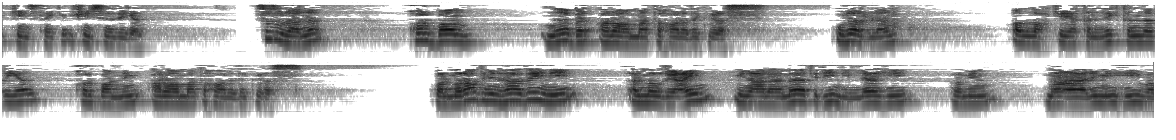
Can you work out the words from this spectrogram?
ikkinchisidan keyin uchinchisini degan siz ularni qurbonni bir alomati holida ko'rasiz ular bilan allohga yaqinlik qilinadigan qurbonning alomati holida ko'rasiz والمراد من هذين الموضعين من علامات دين الله ومن ma'alimihi va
